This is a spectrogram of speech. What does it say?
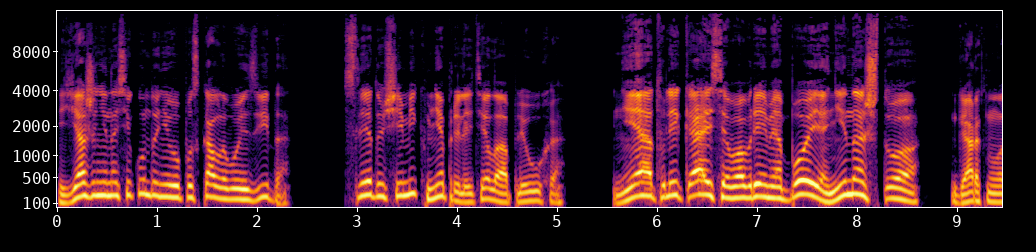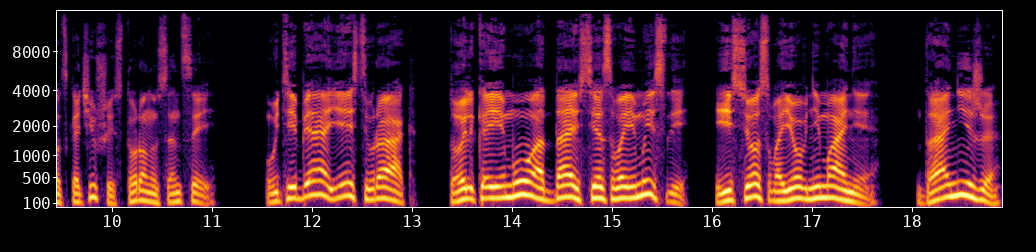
Я же ни на секунду не выпускал его из вида. В следующий миг мне прилетела оплеуха. «Не отвлекайся во время боя ни на что!» — гаркнул отскочивший в сторону сенсей. «У тебя есть враг. Только ему отдай все свои мысли и все свое внимание. Да они же...»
